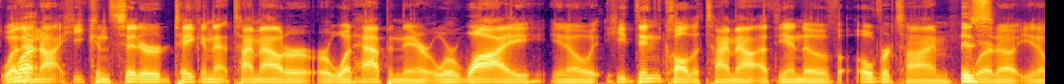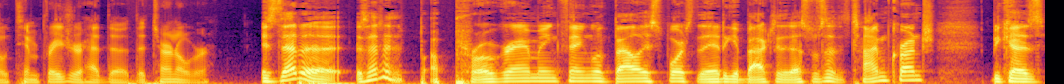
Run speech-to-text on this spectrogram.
whether what? or not he considered taking that timeout or, or what happened there or why you know he didn't call the timeout at the end of overtime is, where the, you know Tim Frazier had the the turnover. Is that a is that a, a programming thing with Bally Sports? They had to get back to the desk. Was that a time crunch? Because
